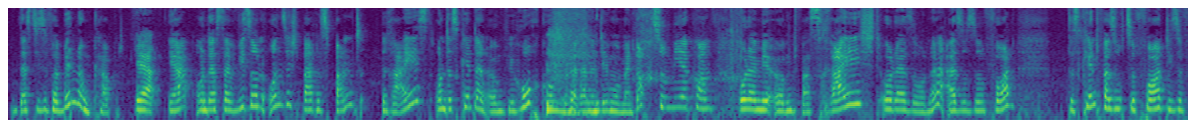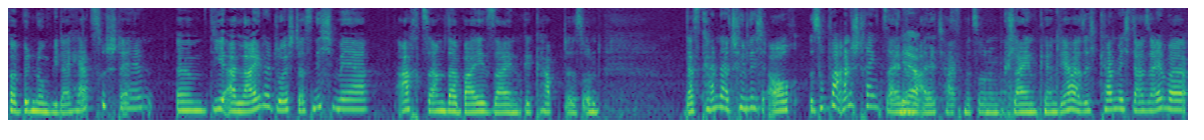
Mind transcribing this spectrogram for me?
dass diese Verbindung kappt. Ja. Ja. Und dass er wie so ein unsichtbares Band reißt und das Kind dann irgendwie hochguckt oder dann in dem Moment doch zu mir kommt oder mir irgendwas reicht oder so, ne? Also sofort, das Kind versucht sofort diese Verbindung wiederherzustellen, ähm, die alleine durch das nicht mehr achtsam dabei sein gekappt ist und das kann natürlich auch super anstrengend sein ja. im Alltag mit so einem Kleinkind. Ja, also ich kann mich da selber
